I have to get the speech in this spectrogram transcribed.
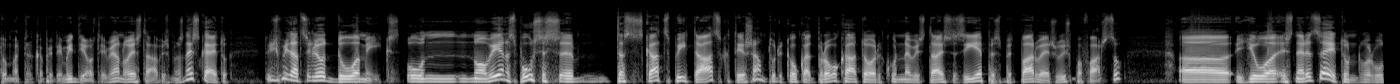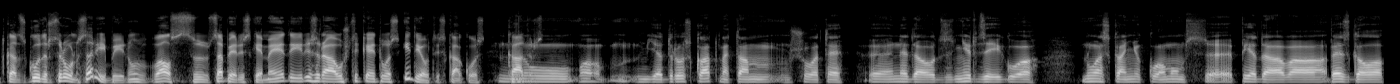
tomēr, pie tiem idiotiem. Ja? Nu, es tā vismaz neskaitu. Viņš bija tāds ļoti domīgs. Un no vienas puses eh, tas skats bija tāds, ka tiešām tur ir kaut kādi provokatori, kur nevis taisa ziepes, bet pārvērš visu par farsu. Uh, jo es neredzēju, un varbūt kādas gudras runas arī bija. Nu, valsts sabiedriskie mēdīji ir izrāvuši tikai tos idiotiskākos kadrus. Nu, ja drusku atmetam šo te eh, nedaudz ņirdzīgo uh, noskaņu, ko mums e, piedāvā bezgala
